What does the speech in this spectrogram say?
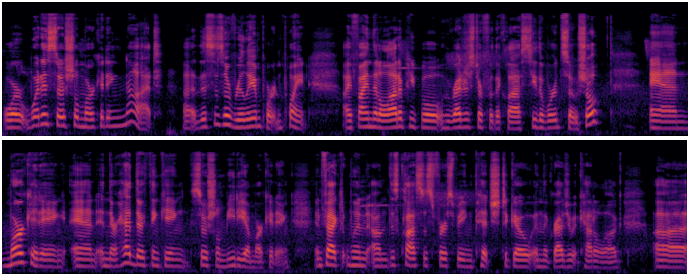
or what is social marketing not? Uh, this is a really important point. I find that a lot of people who register for the class see the word social and marketing, and in their head, they're thinking social media marketing. In fact, when um, this class was first being pitched to go in the graduate catalog, uh,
